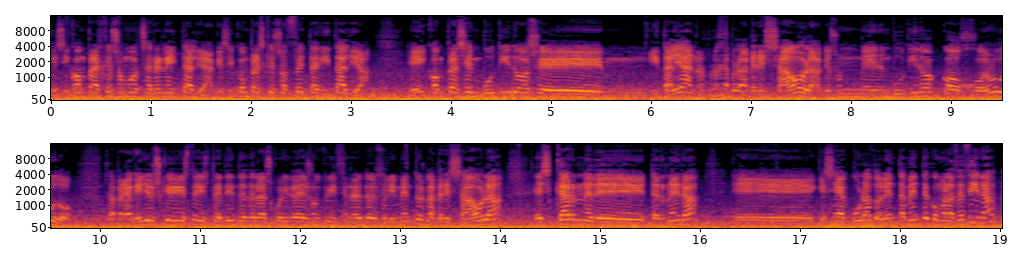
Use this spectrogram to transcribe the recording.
que si compras queso mozzarella en Italia, que si compras queso feta en Italia, eh, compras embutidos... Eh, italianos, por ejemplo la Bresaola, que es un embutido cojonudo. O sea, para aquellos que estáis pendientes de las cualidades nutricionales de los alimentos, la Bresaola es carne de ternera eh, que se ha curado lentamente como la cecina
